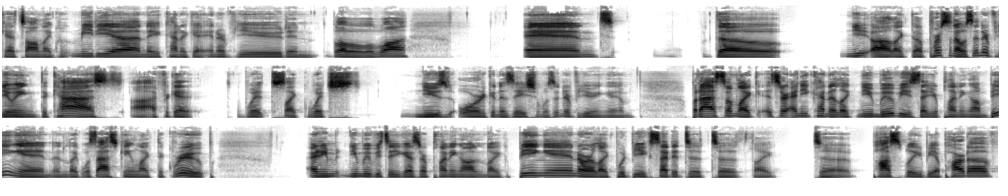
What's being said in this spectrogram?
gets on like media and they kind of get interviewed and blah blah blah blah. And the new, uh, like the person I was interviewing the cast, uh, I forget which like which news organization was interviewing him, but asked him like, is there any kind of like new movies that you're planning on being in? And like was asking like the group any new movies that you guys are planning on like being in or like would be excited to to like to possibly be a part of?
